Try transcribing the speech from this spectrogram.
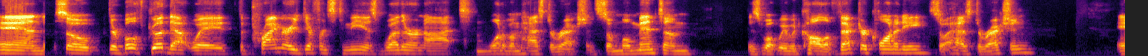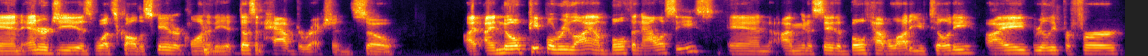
And so they're both good that way. The primary difference to me is whether or not one of them has direction. So momentum is what we would call a vector quantity so it has direction and energy is what's called a scalar quantity. It doesn't have direction. So I, I know people rely on both analyses, and I'm going to say that both have a lot of utility. I really prefer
